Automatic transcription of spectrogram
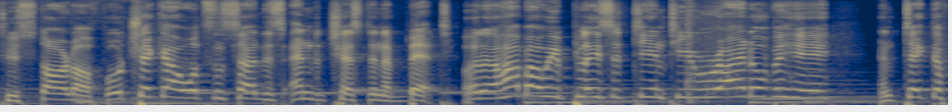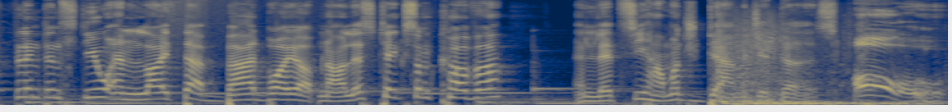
to start off. We'll check out what's inside this ender chest in a bit. But uh, how about we place a TNT right over here and take the flint and steel and light that bad boy up. Now, let's take some cover and let's see how much damage it does. Oh!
